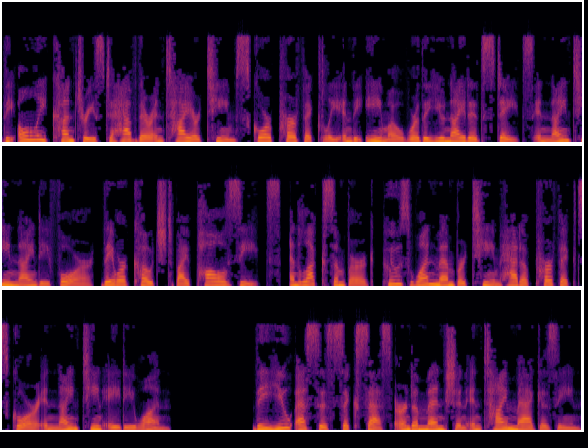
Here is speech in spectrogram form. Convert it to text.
the only countries to have their entire team score perfectly in the IMO were the United States in 1994 they were coached by Paul Zeitz, and Luxembourg, whose one-member team had a perfect score in 1981. The U.S.'s success earned a mention in Time magazine,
